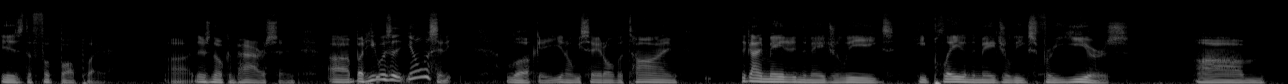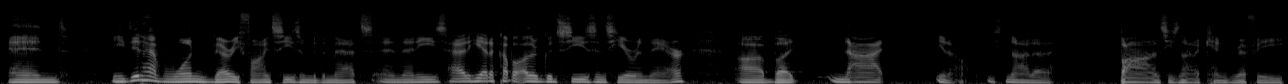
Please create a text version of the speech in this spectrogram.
is the football player. Uh, there's no comparison. Uh, but he was a you know listen, look, you know we say it all the time. The guy made it in the major leagues. He played in the major leagues for years, um, and he did have one very fine season with the Mets, and then he's had he had a couple other good seasons here and there, uh, but not, you know, he's not a Bonds, he's not a Ken Griffey,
